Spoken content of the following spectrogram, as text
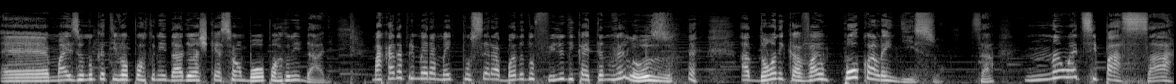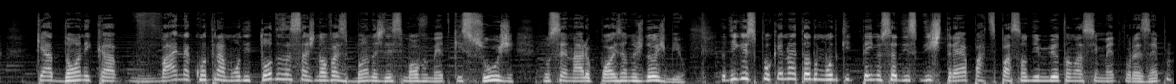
é, mas eu nunca tive a oportunidade, eu acho que essa é uma boa oportunidade. Marcada primeiramente por ser a banda do filho de Caetano Veloso. a Dônica vai um pouco além disso. Tá? Não é de se passar que a Dônica vai na contramão de todas essas novas bandas desse movimento que surge no cenário pós anos 2000. Eu digo isso porque não é todo mundo que tem no seu disco de estreia a participação de Milton Nascimento, por exemplo,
